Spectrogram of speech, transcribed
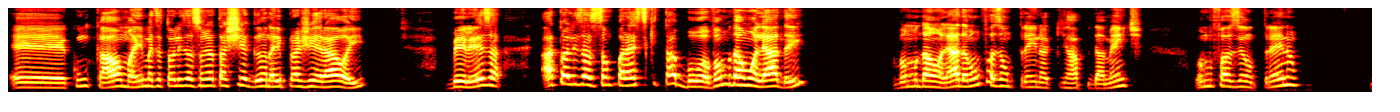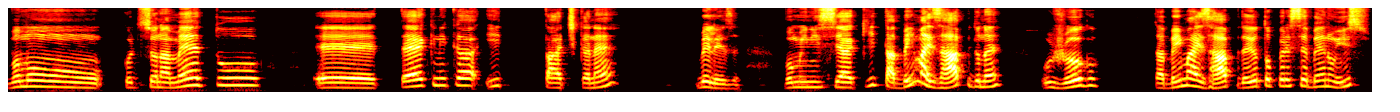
é, com calma aí, mas a atualização já tá chegando aí pra geral aí. Beleza? A atualização parece que tá boa. Vamos dar uma olhada aí? Vamos dar uma olhada. Vamos fazer um treino aqui rapidamente. Vamos fazer um treino. Vamos... Condicionamento é, técnica e tática, né? Beleza. Vamos iniciar aqui. Tá bem mais rápido, né? O jogo tá bem mais rápido. Aí eu tô percebendo isso.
